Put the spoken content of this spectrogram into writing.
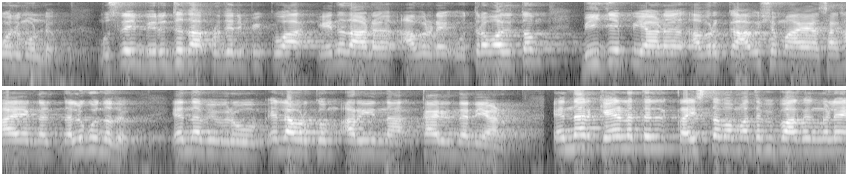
പോലുമുണ്ട്. മുസ്ലിം വിരുദ്ധത പ്രചരിപ്പിക്കുക എന്നതാണ് അവരുടെ ഉത്തരവാദിത്വം. ബി ജെ ആണ് അവർക്ക് ആവശ്യമായ സഹായങ്ങൾ നൽകുന്നത് എന്ന വിവരവും എല്ലാവർക്കും അറിയുന്ന കാര്യം തന്നെയാണ്. എന്നാൽ കേരളത്തിൽ ക്രൈസ്തവ മതവിഭാഗങ്ങളെ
